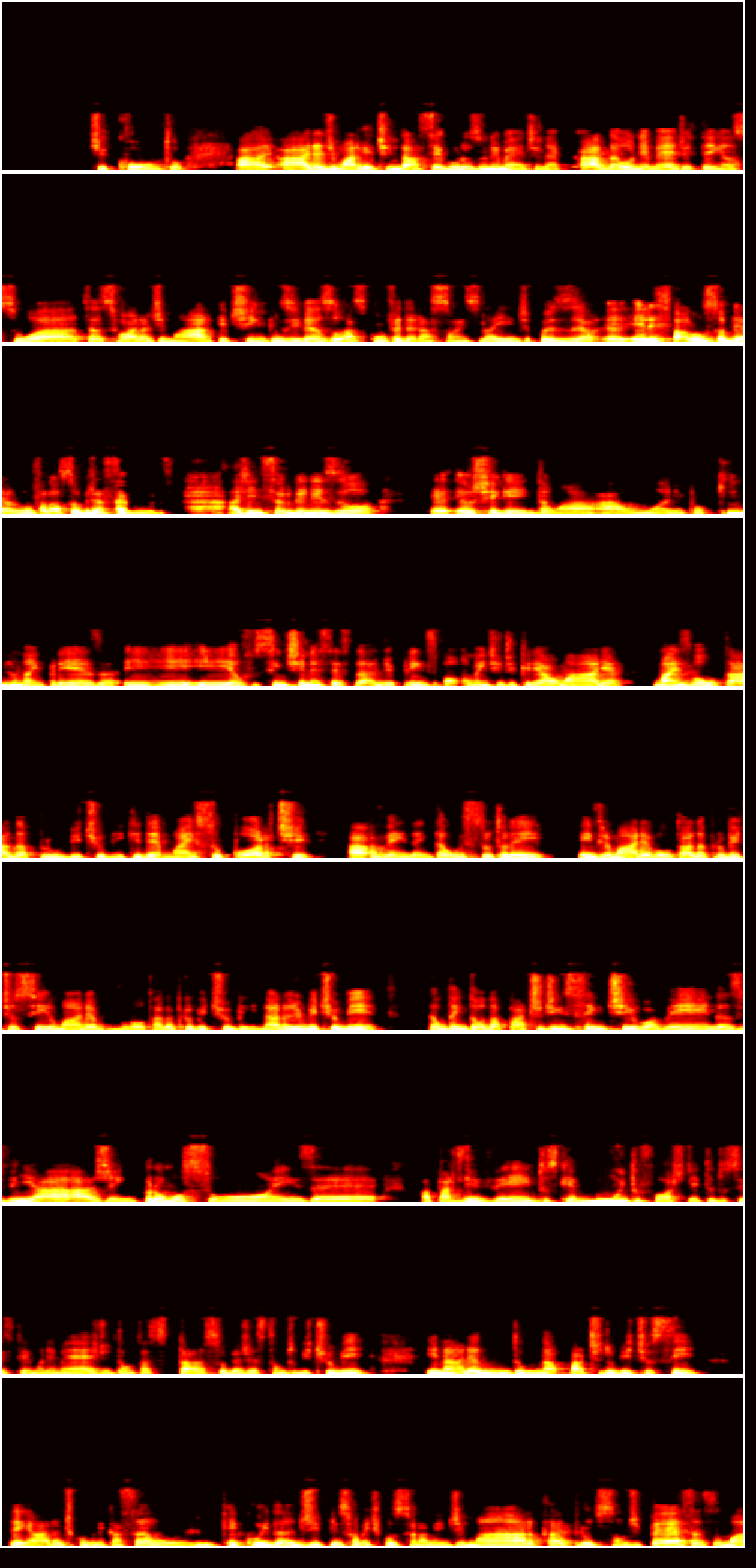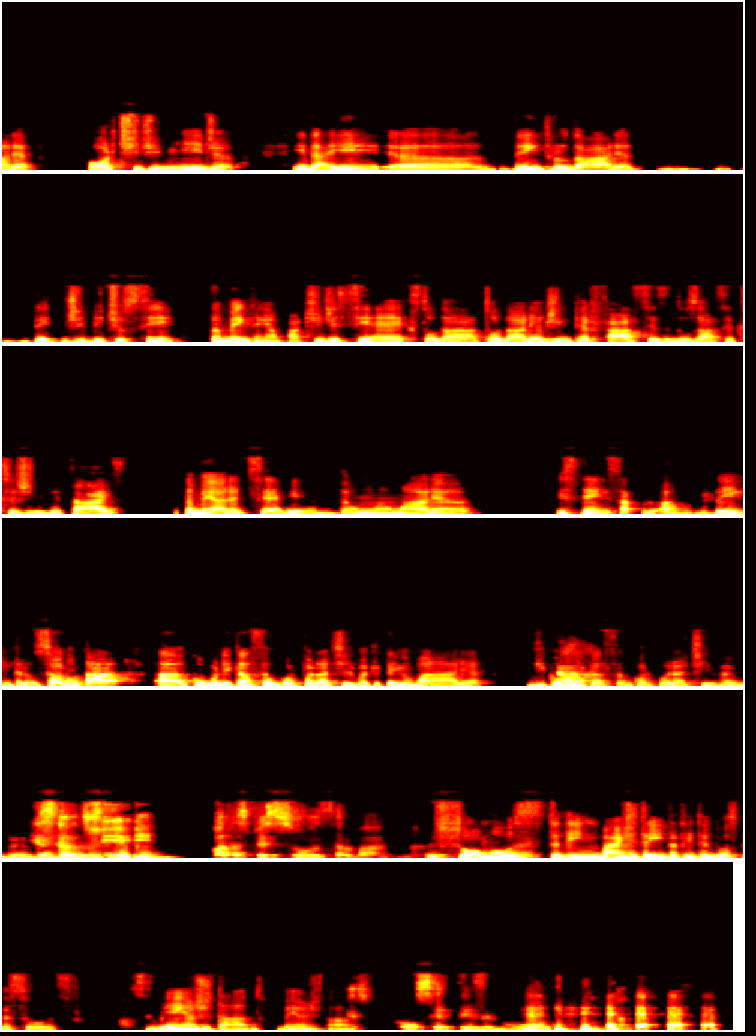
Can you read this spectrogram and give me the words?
Te conto. A, a, área de marketing da Seguros Unimed, né? Cada Unimed tem a sua, a sua área de marketing, inclusive as, as confederações. Daí depois eles falam sobre ela, vou falar sobre a Seguros. A gente se organizou, eu cheguei então há um ano e pouquinho na empresa e, e, eu senti necessidade principalmente de criar uma área mais voltada para o B2B, que dê mais suporte à venda. Então, estruturei entre uma área voltada para o B2C e uma área voltada para o B2B. Na área de B2B, então, tem toda a parte de incentivo a vendas, viagem, promoções, é, a parte de eventos, que é muito forte dentro do sistema Unimed, então está tá sob a gestão do B2B. E na área do, na parte do B2C, tem a área de comunicação, que cuida de principalmente posicionamento de marca, produção de peças, uma área forte de mídia, e daí, uh, dentro da área de, de, B2C, também tem a parte de CX, toda, toda a área de interfaces dos assets digitais, também a área de CRM. Então, é uma área extensa. Dentro, só não está a comunicação corporativa, que tem uma área de tá. comunicação ah. corporativa. É, e é seu time, bacana. quantas pessoas trabalham? Somos mais de 30, 32 pessoas. Bem agitado, bem agitado. Com certeza, muito.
